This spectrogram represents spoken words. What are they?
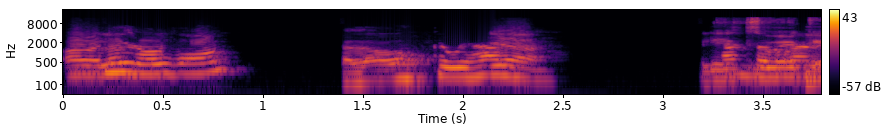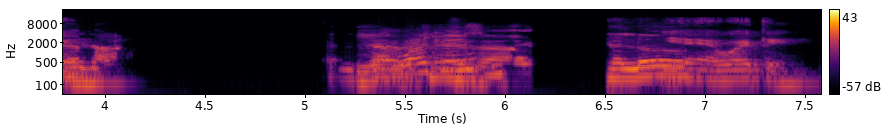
All right, let's Zero. move on. Hello? Okay, we have Yeah, It's the working. Run Yeah, working? please. Uh, Hello. Yeah, working.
